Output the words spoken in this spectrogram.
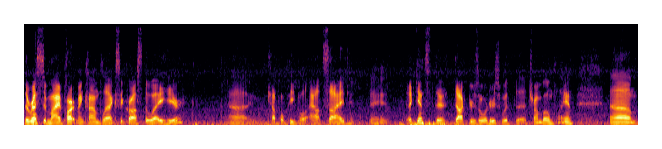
the rest of my apartment complex across the way here. Uh, a couple people outside uh, against the doctor's orders with the trombone playing. Um,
